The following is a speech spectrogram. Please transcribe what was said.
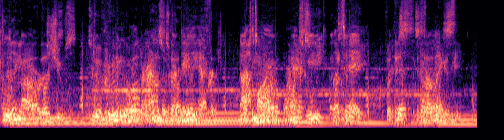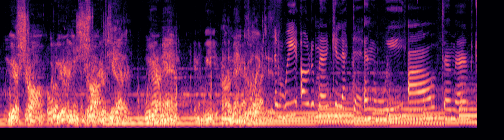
to living our virtues, to improving the world around us with our daily effort, not tomorrow or next week, but today. for this is our legacy. We are strong, but we are even stronger together. We are men, And we are the Men Collective. And we are the Men Collective. And we are the Men Collective.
